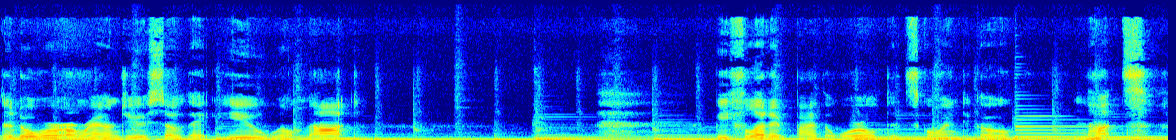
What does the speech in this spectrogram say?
the door around you so that you will not be flooded by the world that's going to go nuts.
